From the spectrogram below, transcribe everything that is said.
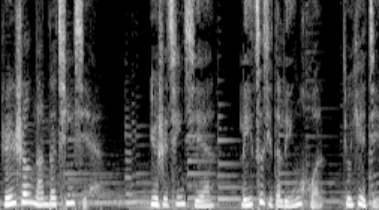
人生难得清闲，越是清闲，离自己的灵魂就越近。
